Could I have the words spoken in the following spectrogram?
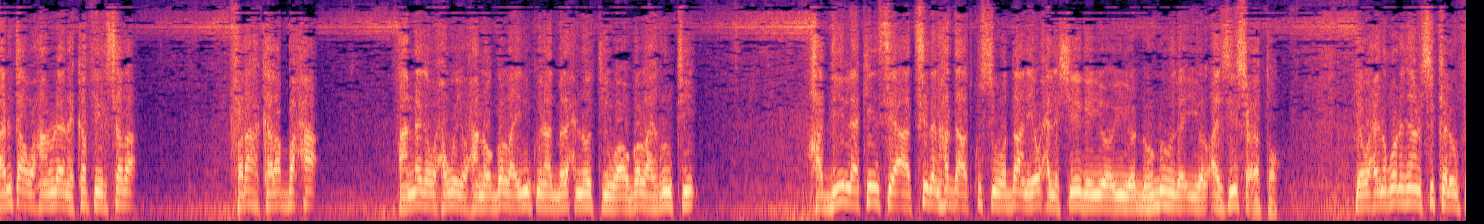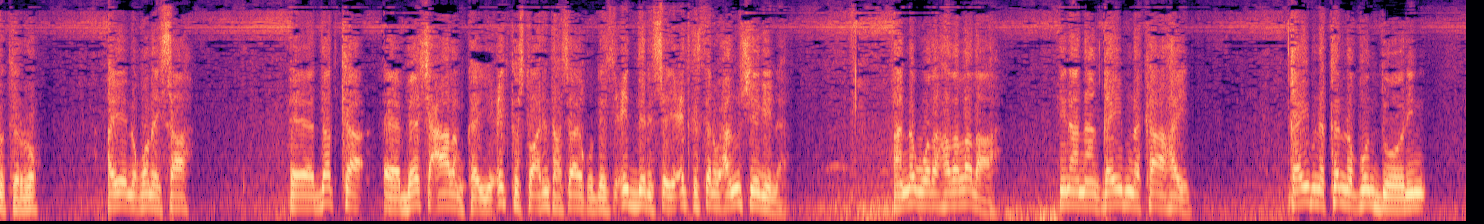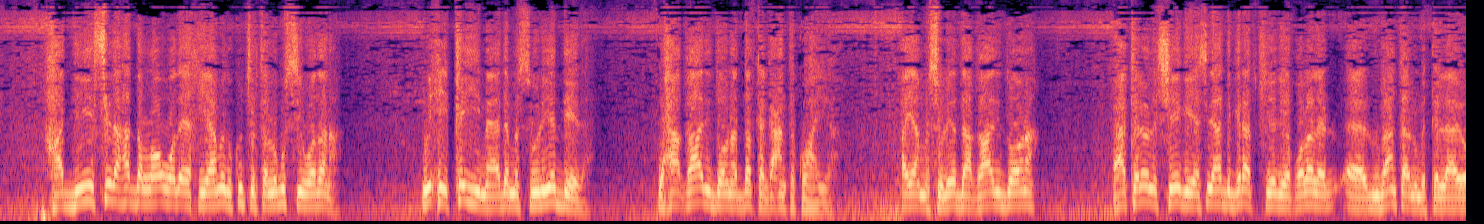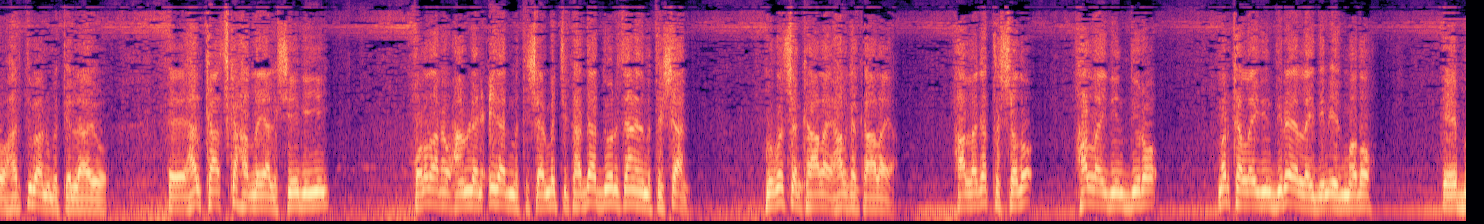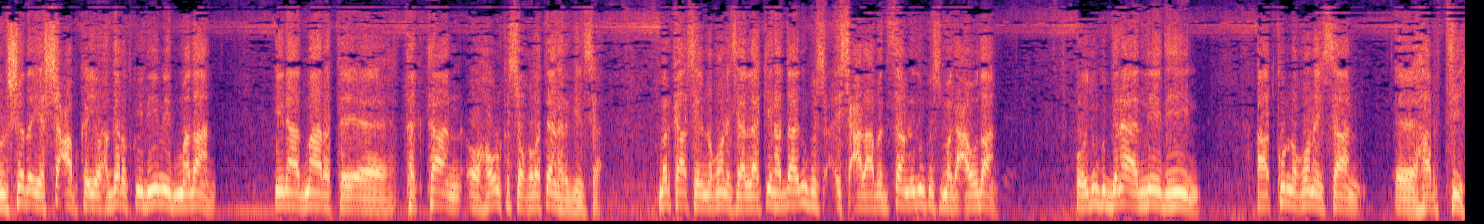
Arrintaa waxaannu leenahay ka fiirsada faraha kala baxa. Annaga waxa weye waxaan ogollahay idinku inaad madax noo tihiin waa ogollahay runtii. Haddii laakiinse aad sidan hadda aad ku sii waddaan iyo wax la sheegayo iyo dhuhdhuhda iyo ay sii socoto dee waxay noqonaysaa inu si kale u fikirro ayay noqonaysaa. Dadka beesha caalamka iyo cid kastoo arrintaasi ay qudaysay cid derisa iyo cid kastana waxaan u sheegaynaa. Annagu wada hadalladaa inaanaan qaybna ka ahayn qaybna ka noqon doonin haddii sida hadda loo wado ee khiyaamadu ku jirta lagu sii wadana wixii ka yimaada mas'uuliyaddeeda waxaa qaadi doona dadka gacanta ku haya. Ayaa mas'uuliyaddaa qaadi doona. Waxaa kaloo la sheegayaa sida hadda garaadku sheegaya qolale dhulbaantaanu matelaayo harti baanu matelaayo halkaas ka hadlayaa la sheegayey. Qoladaana waxaanu leenahay cidaad matashaan ma jirta. Haddaad doonaysaan inaad matashaan gogashan kaalaya halkan kaalaya ha laga tashado ha laydin diro. Marka laydin diro ee laydin idmado. Ee bulshada iyo shacabka iyo waxgaradku idiin idmadaan. Inaad maaragtay tagtaan oo hawl ka soo qabataan hargeysa. Markaasay noqonaysaa laakiin haddaad idinku iscalaamadisaan oo idinku ismagacowdaan oo idinku dana aad leedihiin aad ku noqonaysaan harti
